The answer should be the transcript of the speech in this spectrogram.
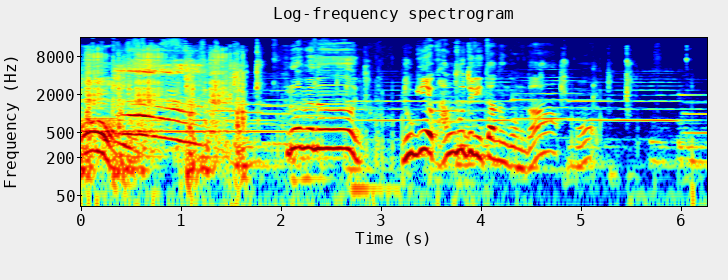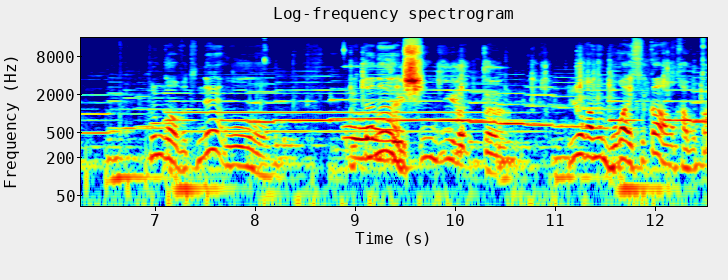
오 우와. 그러면은 여기에 광부들이 있다는 건가? 어 그런가 같은데. 오 일단은- 오, 신기하다. 일로 가면 뭐가 있을까? 한번 가볼까?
